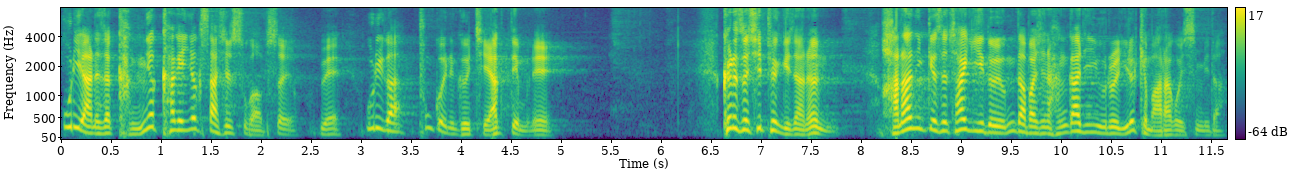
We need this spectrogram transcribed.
우리 안에서 강력하게 역사하실 수가 없어요. 왜? 우리가 품고 있는 그 죄악 때문에. 그래서 시편 기자는 하나님께서 자기 기도에 응답하시는 한 가지 이유를 이렇게 말하고 있습니다.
